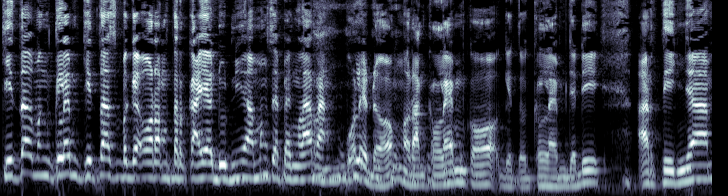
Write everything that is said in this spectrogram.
kita mengklaim kita sebagai orang terkaya dunia, emang siapa yang larang? Boleh dong orang klaim kok gitu, klaim. Jadi artinya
